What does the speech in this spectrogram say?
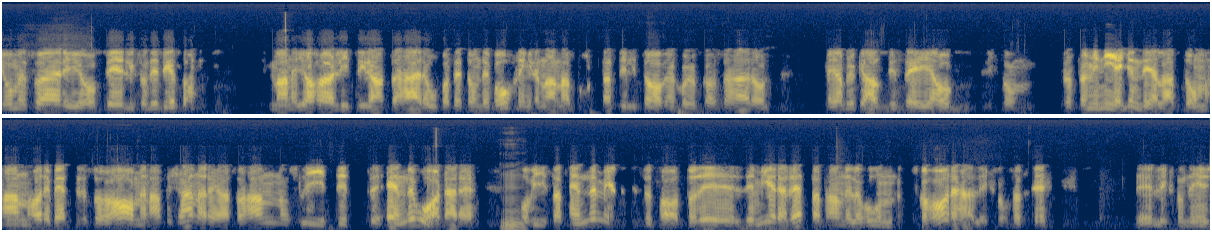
Jo, men så är det ju. Och det är liksom det, är det som man, jag hör lite grann så här, oavsett om det är bowling eller någon annan sport, att det är lite avundsjuka och så här. Och, men jag brukar alltid säga, och liksom, för, för min egen del, att om han har det bättre så, ja, men han förtjänar det. Alltså, han har slitit ännu hårdare Mm. och visat ännu mer resultat. Och det, det är mer än rätt att han eller hon ska ha det här liksom. Så att det, det är liksom, det är,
